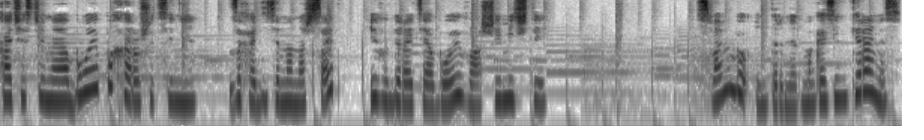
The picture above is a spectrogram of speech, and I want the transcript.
качественные обои по хорошей цене. Заходите на наш сайт и выбирайте обои вашей мечты. С вами был интернет-магазин Керамис.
